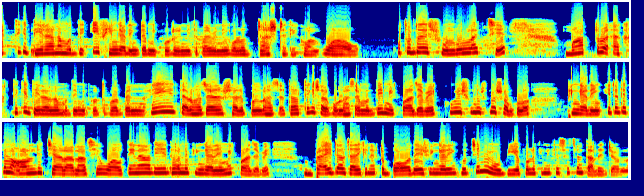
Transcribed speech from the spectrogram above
এক থেকে দেড় আনার মধ্যে এই ফিঙ্গারিংটা মেক করে নিতে পারবেন, এগুলো জাস্ট দেখুন ওয়াও কতটা সুন্দর লাগছে, মাত্র এক হাত থেকে দেড় আনার মধ্যে মেক করতে পারবেন। এই তেরো হাজার, সাড়ে পনেরো হাজার, তেরো থেকে সাড়ে পনেরো হাজার মধ্যেই মেক করা যাবে। খুবই সুন্দর সুন্দর সবগুলো ফিঙ্গারিং। এটা দেখুন অনলি চার আনা আছে। ওয়াও তিন আনা দিয়ে এই ধরনের ফিঙ্গারিং মেক করা যাবে। ব্রাইডাল যারা এখানে একটা বড় দিয়ে ফিঙ্গারিং করছেন এবং বিয়ে পলকে নিতে চাচ্ছেন, তাদের জন্য।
